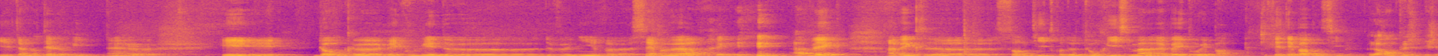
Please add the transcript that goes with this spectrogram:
il était en hôtellerie, hein, euh, et donc euh, ben, il voulait de- devenir euh, serveur, et avec, avec euh, son titre de tourisme, eh ben, il ne pouvait pas, c'était pas possible. Alors en plus, je,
